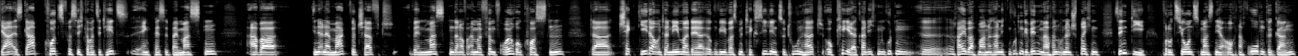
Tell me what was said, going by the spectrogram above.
ja, es gab kurzfristig Kapazitätsengpässe bei Masken, aber in einer Marktwirtschaft, wenn Masken dann auf einmal 5 Euro kosten, da checkt jeder Unternehmer, der irgendwie was mit Textilien zu tun hat, okay, da kann ich einen guten äh, Reibach machen, da kann ich einen guten Gewinn machen und entsprechend sind die Produktionsmassen ja auch nach oben gegangen.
